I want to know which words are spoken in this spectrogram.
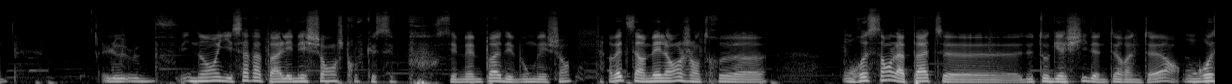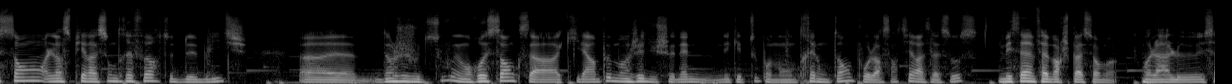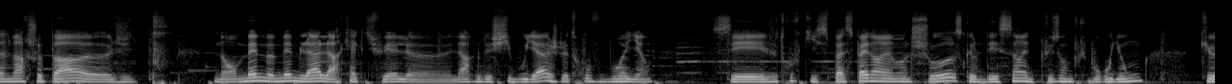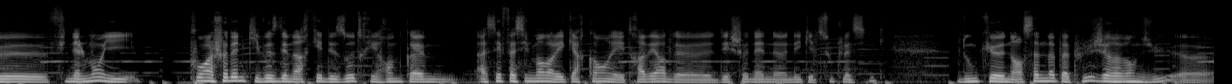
non, ça va pas. Les méchants, je trouve que c'est même pas des bons méchants. En fait, c'est un mélange entre. on ressent la patte de Togashi d'Hunter Hunter. On ressent l'inspiration très forte de Bleach euh, dans Jujutsu et on ressent que ça, qu'il a un peu mangé du shonen Neketsu pendant très longtemps pour leur sortir à sa sauce. Mais ça, ça marche pas sur moi. Voilà, le, ça ne marche pas. Euh, non, même, même là, l'arc actuel, euh, l'arc de Shibuya, je le trouve moyen. C'est, je trouve qu'il se passe pas énormément de choses, que le dessin est de plus en plus brouillon, que finalement, il, pour un shonen qui veut se démarquer des autres, il rentre quand même assez facilement dans les carcans et travers de, des shonen euh, neketsu classiques. Donc euh, non, ça ne m'a pas plu, j'ai revendu. Euh,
